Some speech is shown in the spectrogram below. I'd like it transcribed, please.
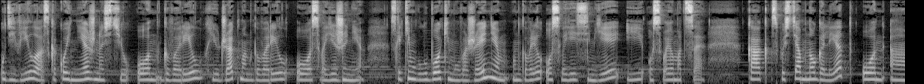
удивило, с какой нежностью он говорил, Хью Джекман говорил о своей жене, с каким глубоким уважением он говорил о своей семье и о своем отце, как спустя много лет он э,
